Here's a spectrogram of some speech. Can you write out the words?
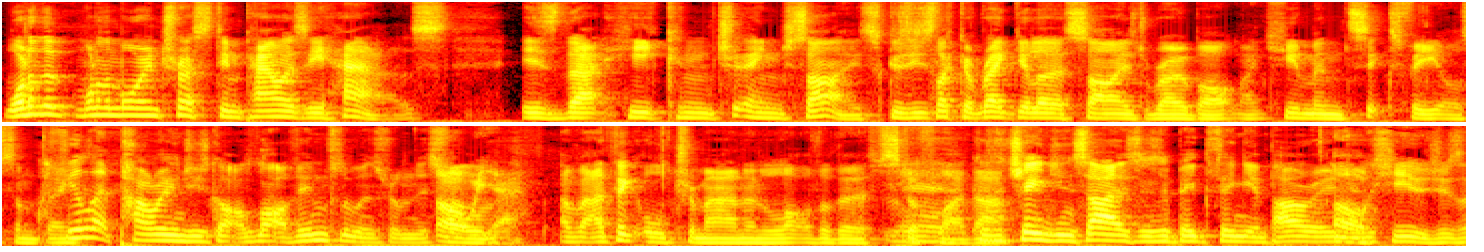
one of the one of the more interesting powers he has is that he can change size because he's like a regular sized robot, like human, six feet or something. I feel like Power Rangers got a lot of influence from this. oh film. yeah, I, mean, I think Ultraman and a lot of other stuff Yeah, like that. The changing size is a big thing in Power Rangers. oh, huge! Is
